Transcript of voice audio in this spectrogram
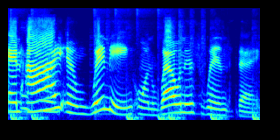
And I am winning on Wellness Wednesday.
